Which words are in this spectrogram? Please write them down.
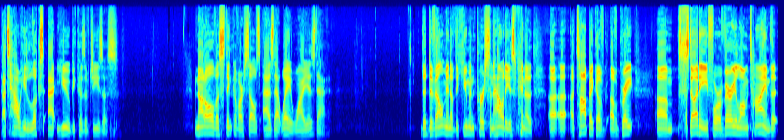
That's how he looks at you because of Jesus. Not all of us think of ourselves as that way. Why is that? The development of the human personality has been a, a, a topic of, of great um, study for a very long time. The,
